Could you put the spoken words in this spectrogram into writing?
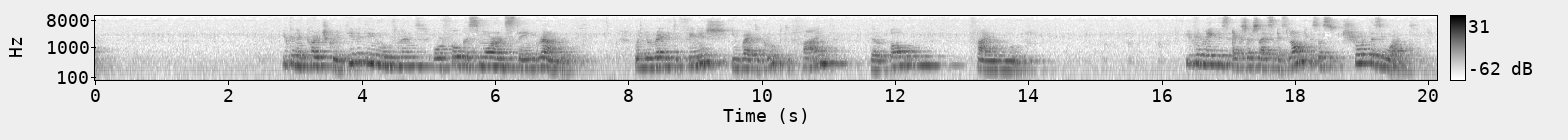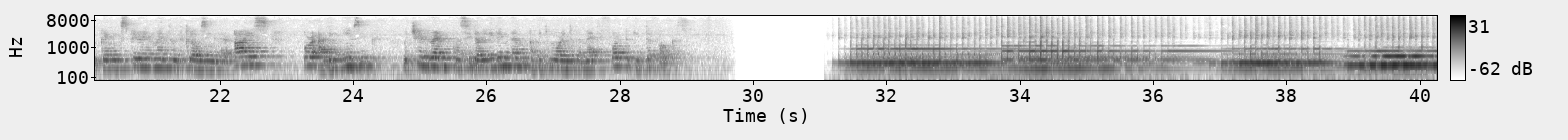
You can encourage creativity in movement or focus more on staying grounded. When you're ready to finish, invite a group to find their own final move. You can make this exercise as long as as short as you want. You can experiment with closing their eyes or adding music. With children, consider leading them a bit more into the metaphor to keep the focus. Thank you.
